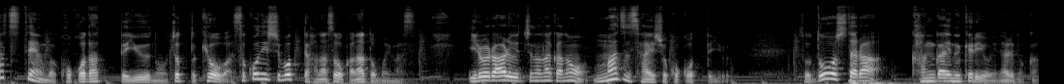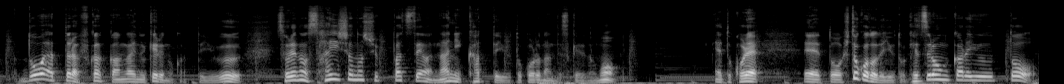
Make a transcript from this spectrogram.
発点はここだっていうのをちょっと今日はそこに絞って話そうかなと思います。いろいろあるうちの中のまず最初ここっていう。そうどうしたら考え抜けるようになるのか。どうやったら深く考え抜けるのかっていうそれの最初の出発点は何かっていうところなんですけれども。えっとこれえっと一言で言うと結論から言うと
